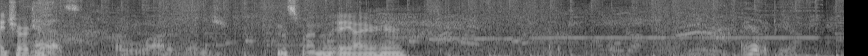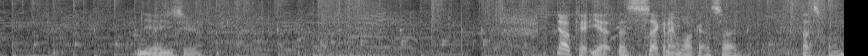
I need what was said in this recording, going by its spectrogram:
Hey, Charger. That's a lot of damage. That's fine. The AI are here. I heard it, Peter. Yeah, he's here. Okay, yeah, the second I walk outside, that's fine.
